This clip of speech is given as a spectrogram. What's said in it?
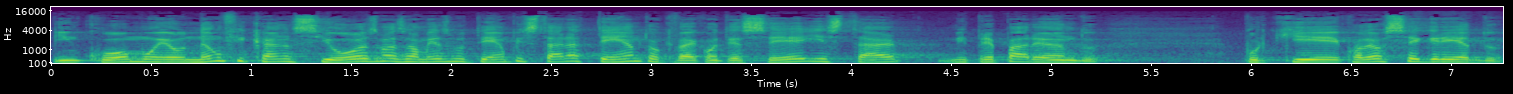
em como eu não ficar ansioso, mas ao mesmo tempo estar atento ao que vai acontecer e estar me preparando. Porque qual é o segredo?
